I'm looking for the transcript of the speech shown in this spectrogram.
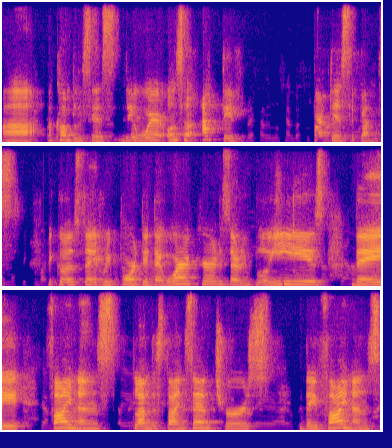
uh, accomplices. They were also active participants because they reported their workers, their employees, they finance clandestine centers, they finance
